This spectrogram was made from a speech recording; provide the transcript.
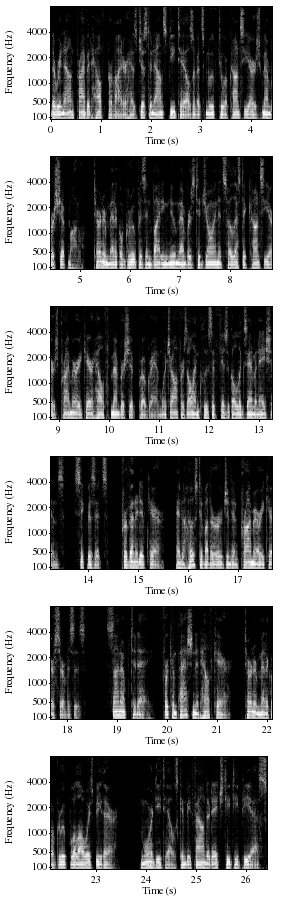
The renowned private health provider has just announced details of its move to a concierge membership model. Turner Medical Group is inviting new members to join its holistic concierge primary care health membership program which offers all-inclusive physical examinations, sick visits, preventative care, and a host of other urgent and primary care services. Sign up today. For compassionate health care, Turner Medical Group will always be there. More details can be found at https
